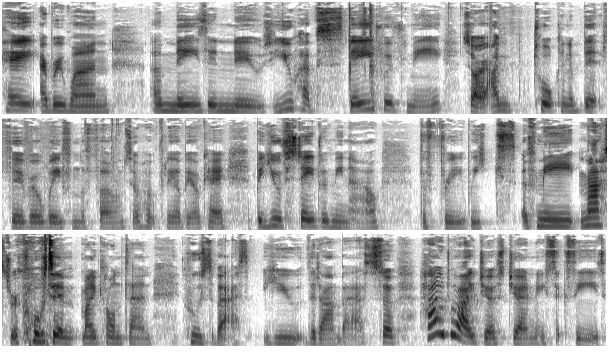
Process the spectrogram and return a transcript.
Hey everyone, amazing news. You have stayed with me. Sorry, I'm talking a bit further away from the phone, so hopefully I'll be okay. But you have stayed with me now for three weeks of me mass recording my content. Who's the best? You, the damn best. So, how do I just generally succeed?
